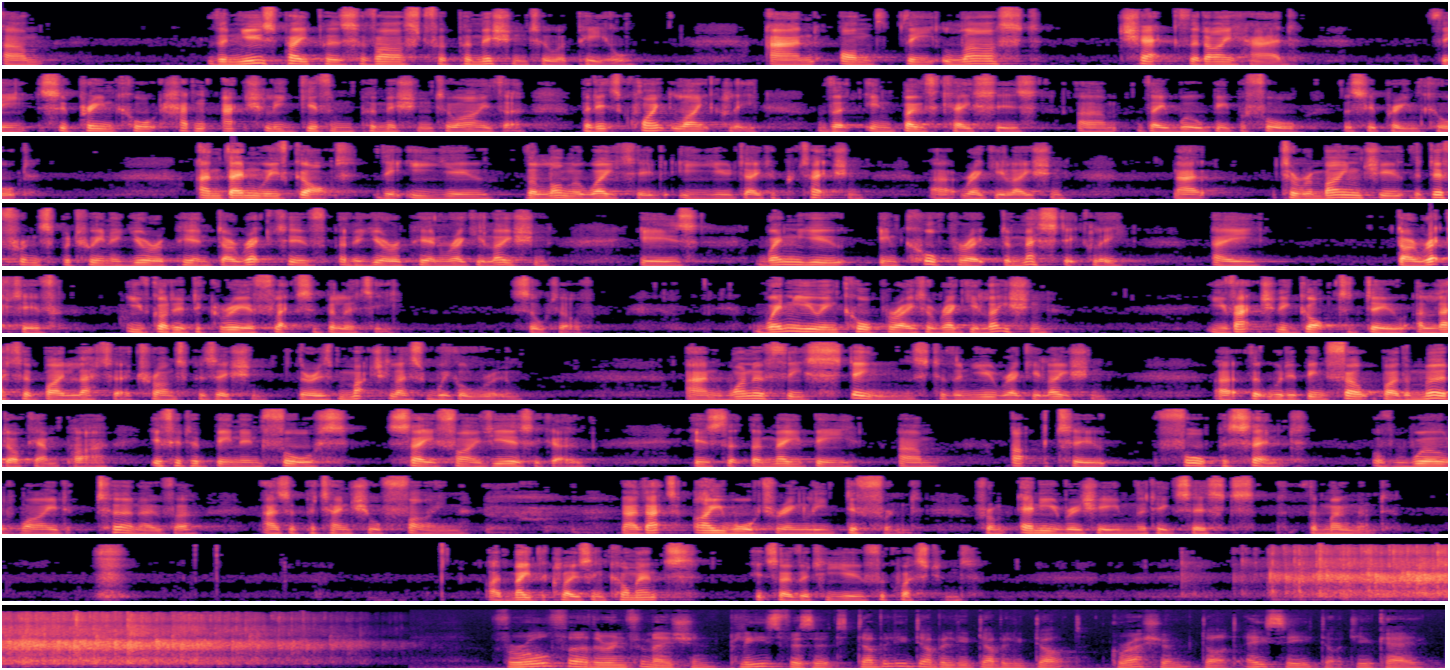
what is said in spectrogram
um, the newspapers have asked for permission to appeal. And on the last check that I had, the Supreme Court hadn't actually given permission to either, but it's quite likely that in both cases um, they will be before the Supreme Court. And then we've got the EU, the long awaited EU data protection uh, regulation. Now, to remind you, the difference between a European directive and a European regulation is when you incorporate domestically a directive you've got a degree of flexibility, sort of. When you incorporate a regulation, you've actually got to do a letter by letter transposition. There is much less wiggle room. And one of the stings to the new regulation uh, that would have been felt by the Murdoch empire if it had been in force, say, five years ago, is that there may be um, up to 4% of worldwide turnover as a potential fine. Now, that's eye wateringly different from any regime that exists at the moment. I've made the closing comments. It's over to you for questions. For all further information, please visit www.gresham.ac.uk.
